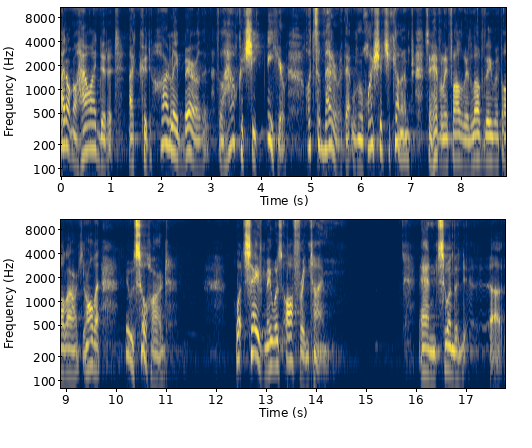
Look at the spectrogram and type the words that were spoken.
I don't know how I did it. I could hardly bear that. How could she be here? What's the matter with that woman? Why should she come? And I'm say, Heavenly Father, we love thee with all our hearts and all that. It was so hard. What saved me was offering time. And so when the uh,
